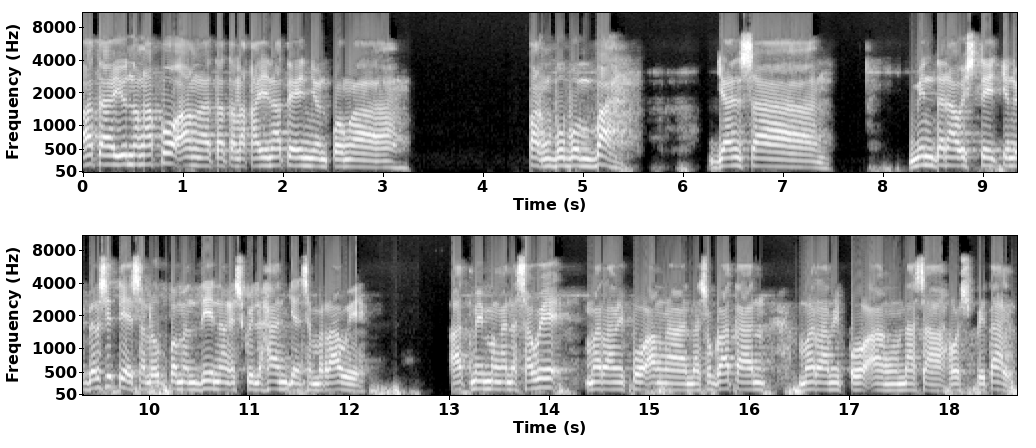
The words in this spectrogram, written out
At ah, yun na nga po ang ah, tatalakayin natin, yun pong ah, pangbubomba diyan sa Mindanao State University sa loob pa man din ng eskwelahan diyan sa Marawi. At may mga nasawi, marami po ang ah, nasugatan, marami po ang nasa hospital.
